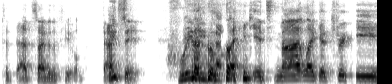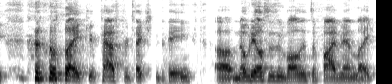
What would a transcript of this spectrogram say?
to that side of the field. That's it's it. like it's not like a tricky like pass protection thing. Um, nobody else is involved. It's a five man. Like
